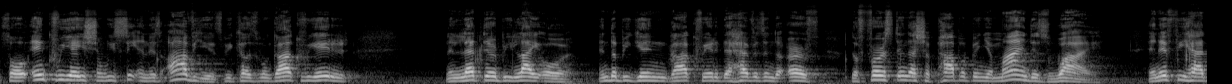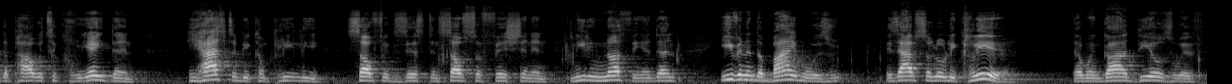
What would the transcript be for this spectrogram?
So in creation, we see, and it's obvious because when God created, then let there be light, or in the beginning, God created the heavens and the earth. The first thing that should pop up in your mind is why. And if He had the power to create, then He has to be completely self existent, self sufficient, and needing nothing. And then, even in the Bible, is, is absolutely clear that when God deals with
